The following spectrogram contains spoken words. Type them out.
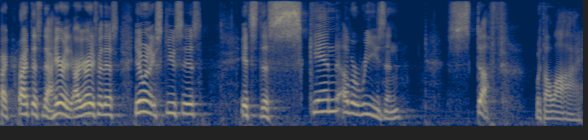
All right, write this down. Here, are you ready for this? You know what an excuse is? It's the skin of a reason stuffed with a lie.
